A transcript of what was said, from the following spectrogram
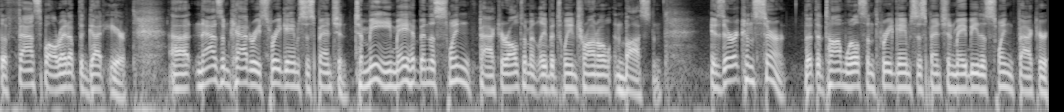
the fastball right up the gut here. Uh, Nazem Kadri's three-game suspension, to me, may have been the swing factor ultimately between Toronto and Boston. Is there a concern that the Tom Wilson three-game suspension may be the swing factor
